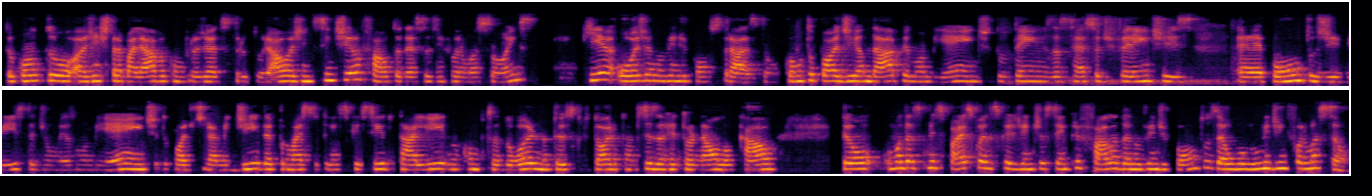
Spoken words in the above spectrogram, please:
Então, quando a gente trabalhava com o projeto estrutural, a gente sentia falta dessas informações que hoje a nuvem de pontos traz. Então, como tu pode andar pelo ambiente, tu tens acesso a diferentes é, pontos de vista de um mesmo ambiente, tu pode tirar medida, por mais que tu tenha esquecido, tá ali no computador, no teu escritório, tu não precisa retornar ao local. Então, uma das principais coisas que a gente sempre fala da nuvem de pontos é o volume de informação.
